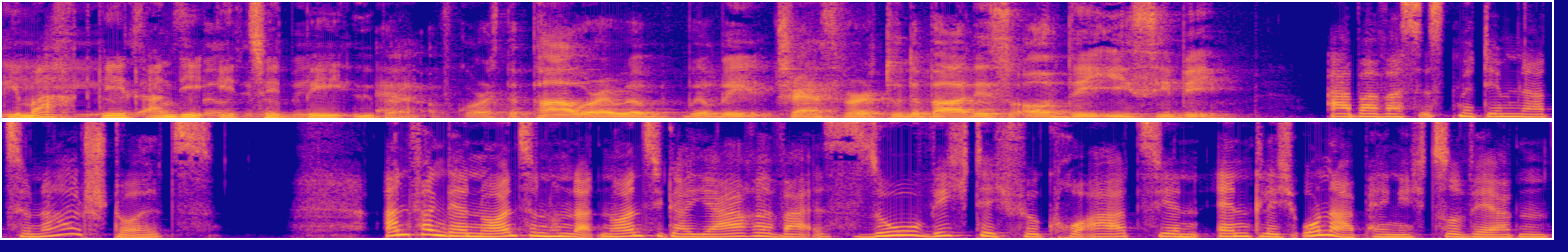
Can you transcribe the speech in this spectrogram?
Die Macht geht an die EZB über. ECB. Aber was ist mit dem Nationalstolz? Anfang der 1990er Jahre war es so wichtig für Kroatien, endlich unabhängig zu werden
